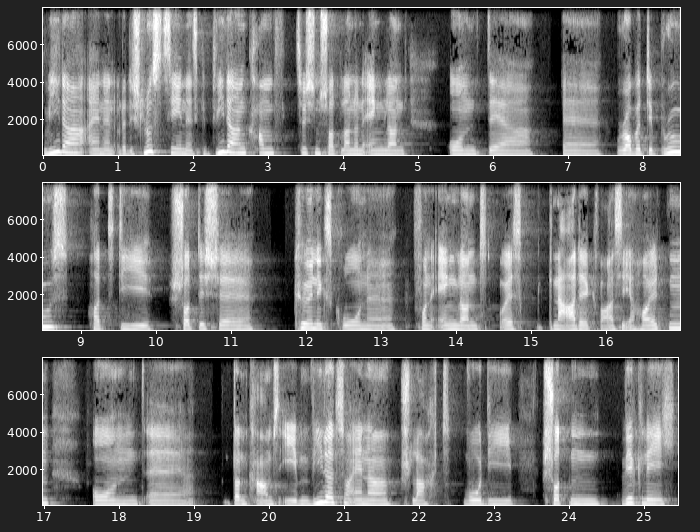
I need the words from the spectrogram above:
wieder einen, oder die Schlussszene, es gibt wieder einen Kampf zwischen Schottland und England und der äh, Robert de Bruce hat die schottische Königskrone von England als Gnade quasi erhalten und äh, dann kam es eben wieder zu einer Schlacht, wo die Schotten wirklich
